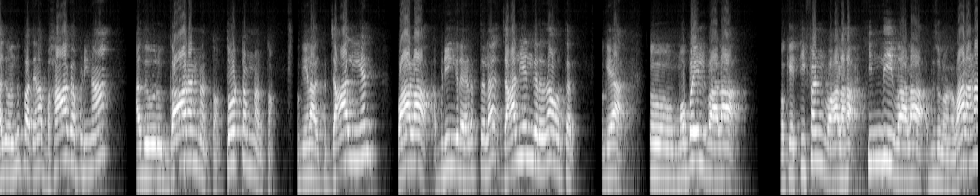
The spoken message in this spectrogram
அது வந்து பார்த்தீங்கன்னா பாக் அப்படின்னா அது ஒரு கார்டன் அர்த்தம். தோட்டம்னு அர்த்தம். ஓகேங்களா? இப்போ ஜாலியன் வாலா அப்படிங்கிற இடத்துல ஜாலியன்கிறது தான் ஒருத்தர். ஓகேயா? ஸோ மொபைல் வாலா ஓகே டிஃபன் வாலா ஹிந்தி வாலா அப்படின்னு சொல்லுவாங்க. வாலானா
